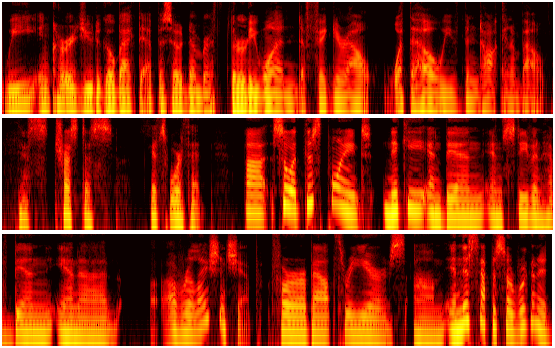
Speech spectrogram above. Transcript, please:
we encourage you to go back to episode number 31 to figure out what the hell we've been talking about. Yes, trust us. It's worth it. Uh, so at this point, Nikki and Ben and Stephen have been in a, a relationship for about three years. Um, in this episode, we're going to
